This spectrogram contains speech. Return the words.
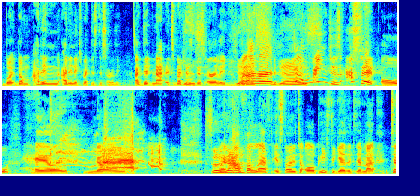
but the I didn't I didn't expect this this early. I did not expect Yes. this this early. when I heard yes. yo Rangers, I said, oh hell no. So when y'all- Alpha left, it started to all piece together to my to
